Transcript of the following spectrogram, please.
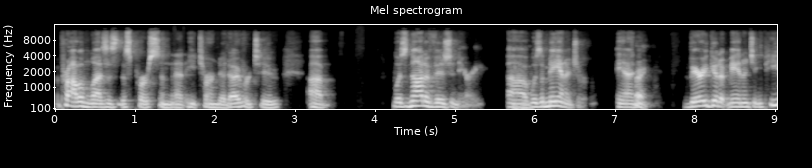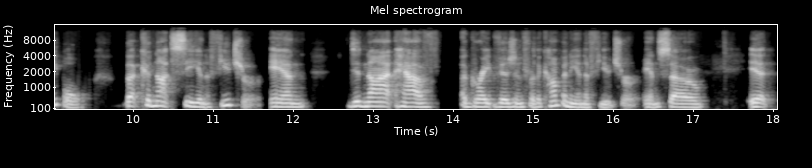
the problem was is this person that he turned it over to uh, was not a visionary uh, mm-hmm. was a manager and right. very good at managing people but could not see in the future and did not have a great vision for the company in the future. And so it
